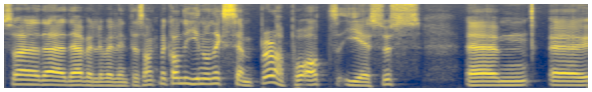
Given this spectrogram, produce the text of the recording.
Så eh, det er, det er veldig veldig interessant. Men kan du gi noen eksempler da, på at Jesus eh, eh,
